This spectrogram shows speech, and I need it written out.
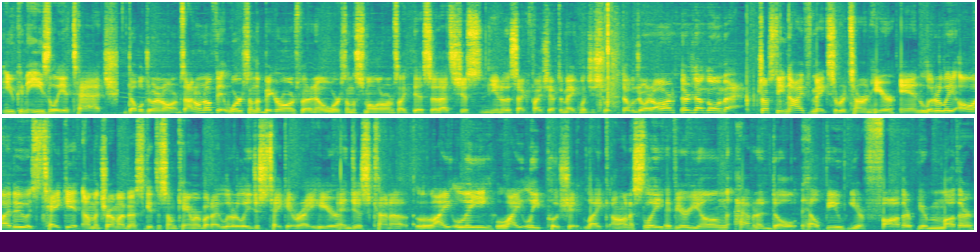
you can easily attach double jointed arms. I don't know if it works on the bigger arms, but I know it works on the smaller arms like this. So that's just, you know, the sacrifice you have to make. Once you switch to double jointed arm, there's no going back. Trusty knife makes a return here, and literally all I do is take it. I'm going to try my best to get this on camera, but I literally just take it right here and just kind of lightly, lightly push it. Like, honestly, if you're young, have an adult help help you, your father, your mother,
